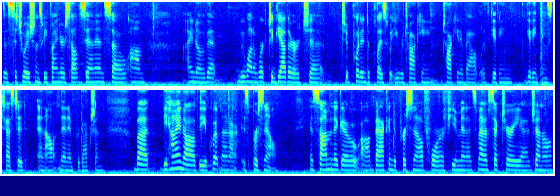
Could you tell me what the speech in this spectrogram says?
the situations we find ourselves in, and so um, I know that we want to work together to, to put into place what you were talking, talking about with getting, getting things tested and out and then in production. But behind all the equipment are, is personnel. And so I'm going to go uh, back into personnel for a few minutes. Madam Secretary uh, General,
